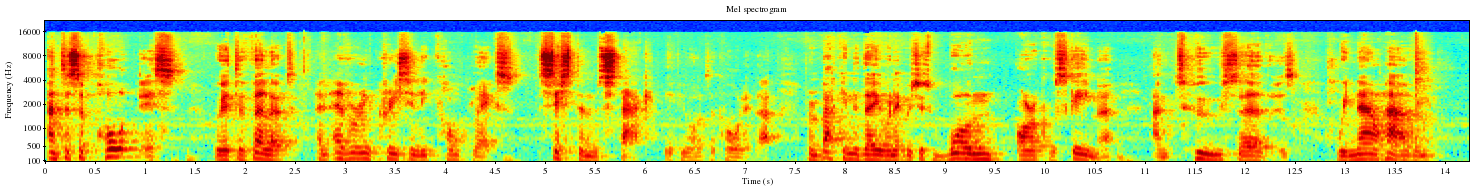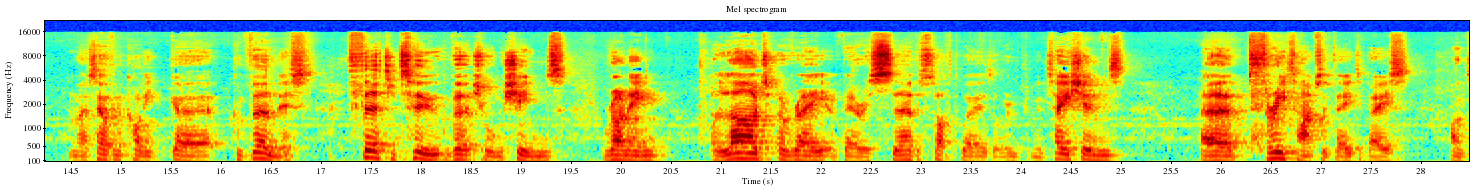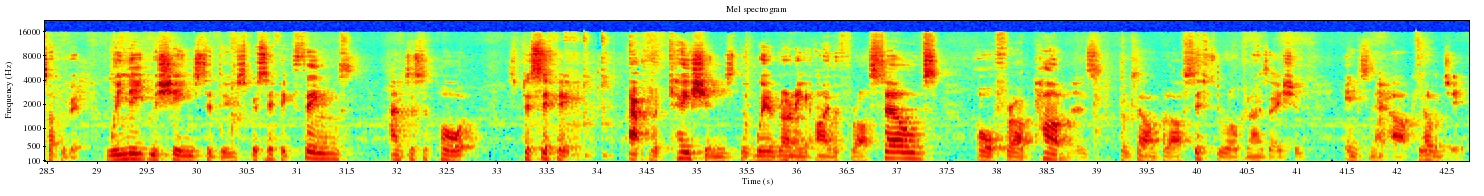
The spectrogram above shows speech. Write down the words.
And to support this, we have developed an ever increasingly complex system stack, if you want to call it that, from back in the day when it was just one Oracle schema and two servers, we now have, and myself and a colleague uh, confirmed this, 32 virtual machines running a large array of various server softwares or implementations, uh, three types of database on top of it. We need machines to do specific things and to support specific applications that we're running either for ourselves or for our partners, for example, our sister organisation, Internet Archaeology.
